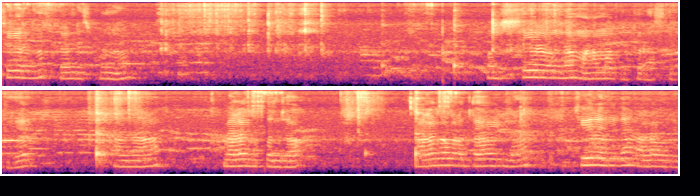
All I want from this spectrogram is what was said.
சீரகம் ரெண்டு ஸ்பூனு கொஞ்சம் சீரகம் தான் மணமாக கொடுக்கும் ரசத்துக்கு. அதனால் மிளகு கொஞ்சம். மிளகு அவ்வளோ தேவையில்லை. சீரகம் தான் நல்லா ஒரு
